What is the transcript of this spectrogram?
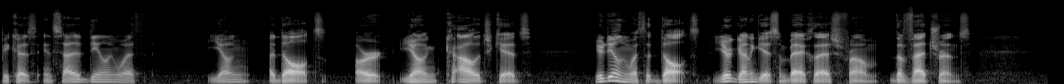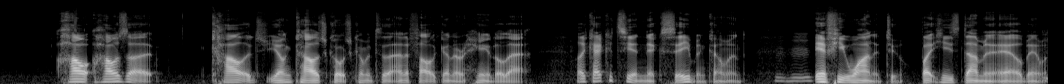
because instead of dealing with young adults or young college kids, you're dealing with adults. You're gonna get some backlash from the veterans. How how's a college young college coach coming to the NFL gonna handle that? Like I could see a Nick Saban coming Mm-hmm. if he wanted to, but he's dominant at Alabama.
